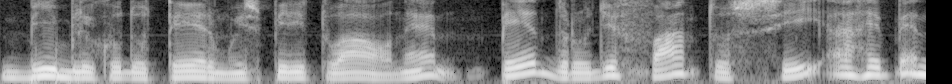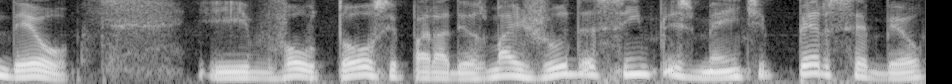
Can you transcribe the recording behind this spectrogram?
bíblico do termo espiritual, né? Pedro, de fato, se arrependeu e voltou-se para Deus, mas Judas simplesmente percebeu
